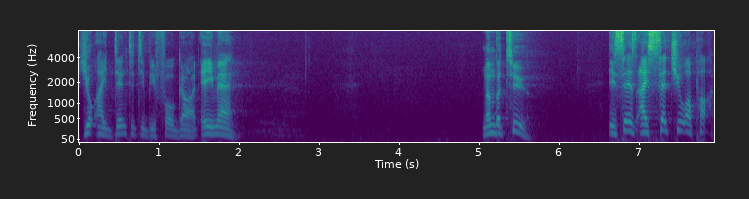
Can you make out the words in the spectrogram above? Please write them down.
your identity before God. Amen. Number two, it says, I set you apart.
